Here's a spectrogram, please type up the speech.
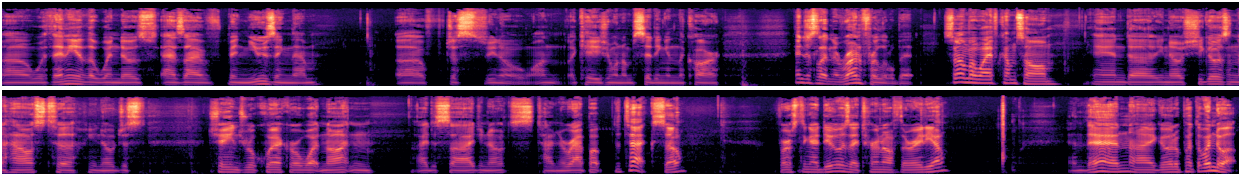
uh, with any of the windows as I've been using them. Uh, just, you know, on occasion when I'm sitting in the car and just letting it run for a little bit. So my wife comes home and, uh, you know, she goes in the house to, you know, just change real quick or whatnot. And I decide, you know, it's time to wrap up the text. So first thing I do is I turn off the radio and then I go to put the window up.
